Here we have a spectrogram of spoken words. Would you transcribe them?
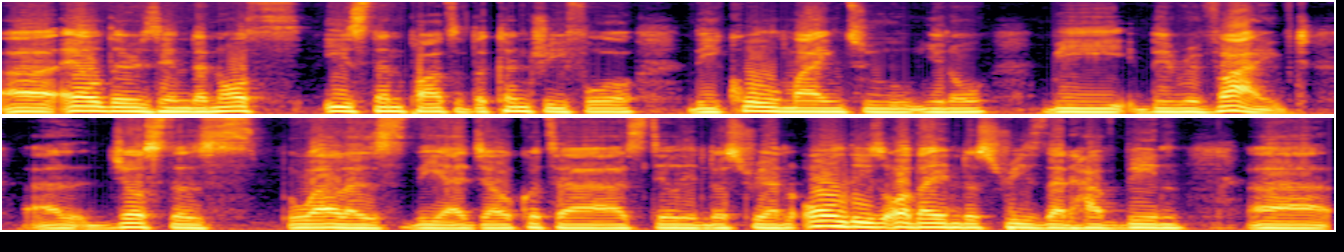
uh, elders in the northeastern part of the country for the coal mine to you know be be revived uh, just as well as the Ajaokuta steel industry and all these other industries that have been uh,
